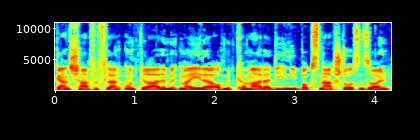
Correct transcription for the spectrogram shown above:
ganz scharfe Flanken und gerade mit Maeda, auch mit Kamada, die in die Box nachstoßen sollen.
